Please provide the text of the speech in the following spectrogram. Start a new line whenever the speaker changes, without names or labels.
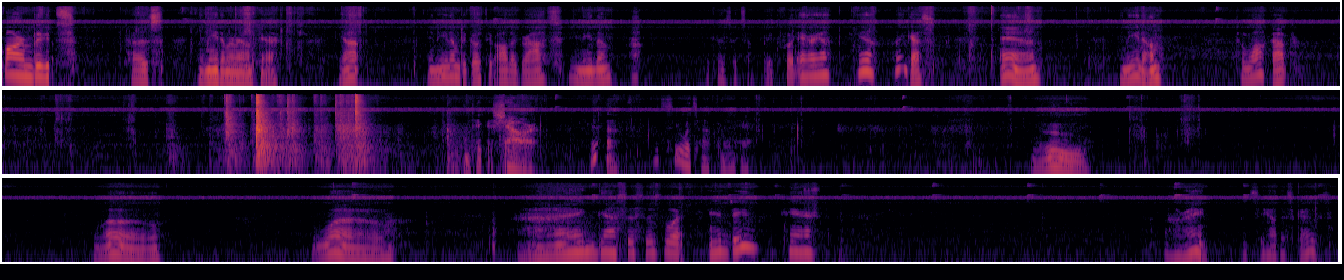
farm boots because we need them around here. Yep. You need them to go through all the grass. You need them because it's a Bigfoot area. Yeah, I guess. And you need them to walk up and take a shower. Yeah, let's see what's happening here. Whoa. Whoa. Whoa. I guess this is what you do here. All right, let's see how this goes.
